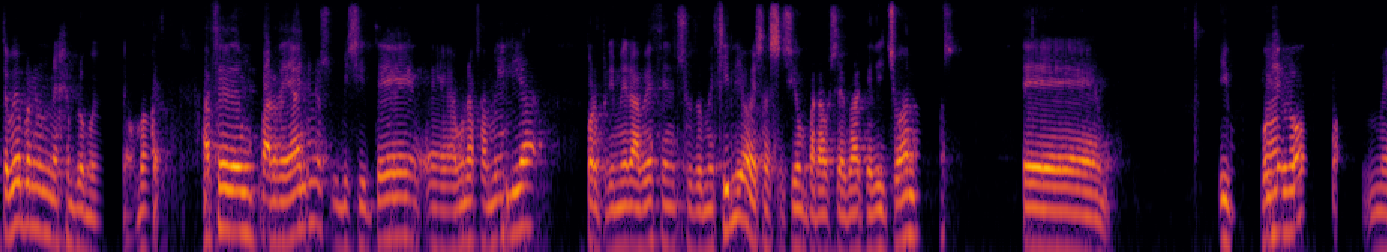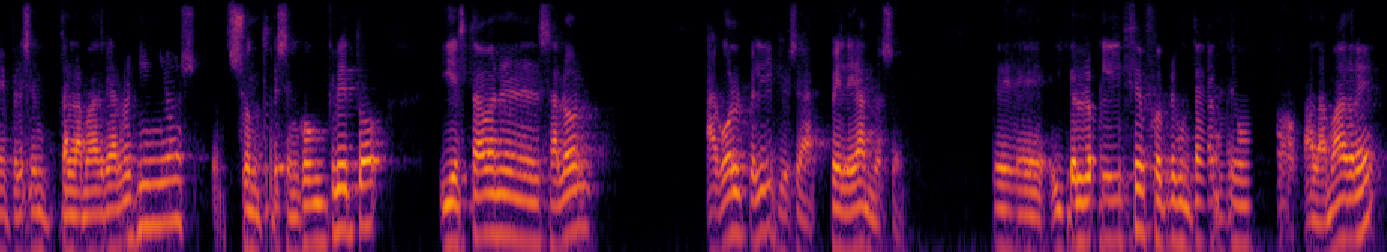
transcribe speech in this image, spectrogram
Te voy a poner un ejemplo muy ¿vale? Hace un par de años visité eh, a una familia por primera vez en su domicilio, esa sesión para observar que he dicho antes, eh, y luego me presenta la madre a los niños, son tres en concreto, y estaban en el salón a golpe limpio, o sea, peleándose. Eh, y yo lo que hice fue preguntar a la madre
